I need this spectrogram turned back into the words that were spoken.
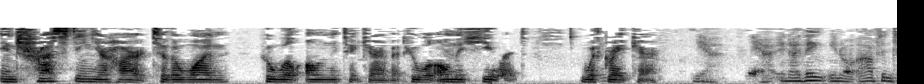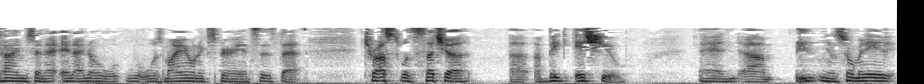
entrusting your heart to the one who will only take care of it, who will only heal it with great care. Yeah. Yeah. And I think, you know, oftentimes, and I, and I know what was my own experience is that trust was such a, a, a big issue. And um, you know so many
